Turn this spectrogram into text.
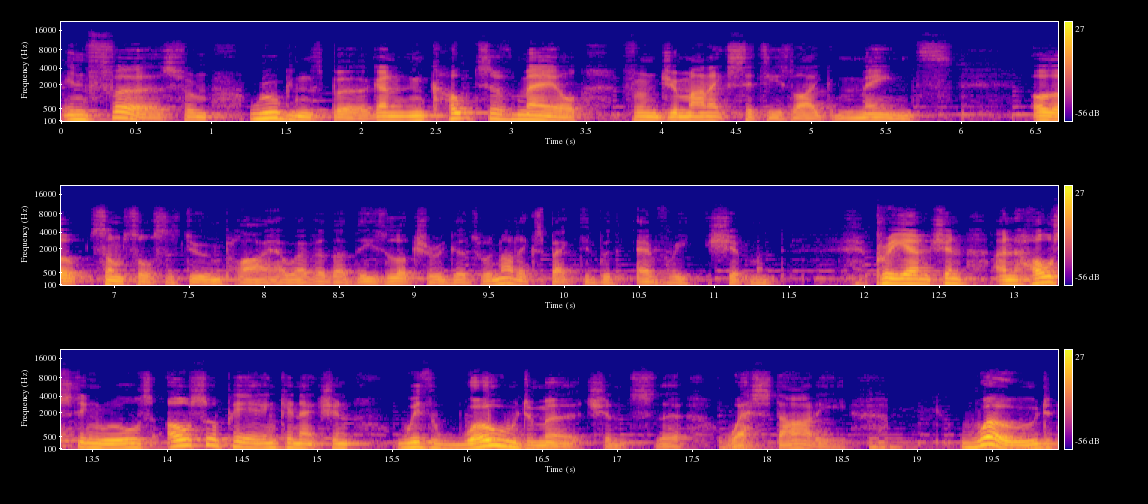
in furs from Regensburg, and in coats of mail from Germanic cities like Mainz. Although some sources do imply, however, that these luxury goods were not expected with every shipment. Preemption and hosting rules also appear in connection with woad merchants, the Westari. Woad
